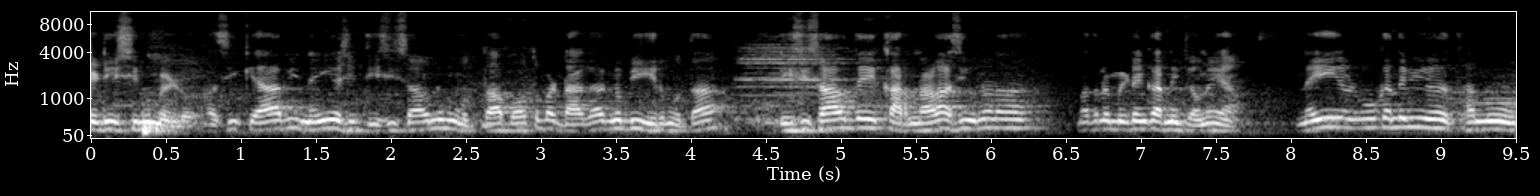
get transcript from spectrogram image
ਏਡੀਸੀ ਨੂੰ ਮਿਲ ਲਓ। ਅਸੀਂ ਕਿਹਾ ਵੀ ਨਹੀਂ, ਅਸੀਂ ਡੀਸੀ ਸਾਹਿਬ ਨੂੰ ਮੁੱਦਾ ਬਹੁਤ ਵੱਡਾ ਹੈਗਾ, ਗੰਭੀਰ ਮੁੱਦਾ। ਡੀਸੀ ਸਾਹਿਬ ਦੇ ਕਰਨ ਵਾਲਾ ਅਸੀਂ ਉਹਨਾਂ ਨਾਲ ਮਤਲਬ ਮੀਟਿੰਗ ਕਰਨੀ ਚਾਹੁੰਦੇ ਆ ਨਹੀਂ, ਉਹ ਕਹਿੰਦੇ ਵੀ ਤੁਹਾਨੂੰ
